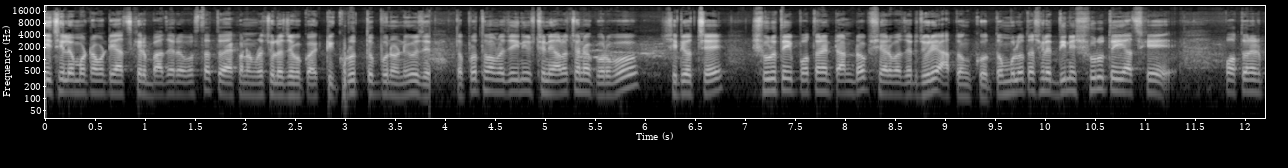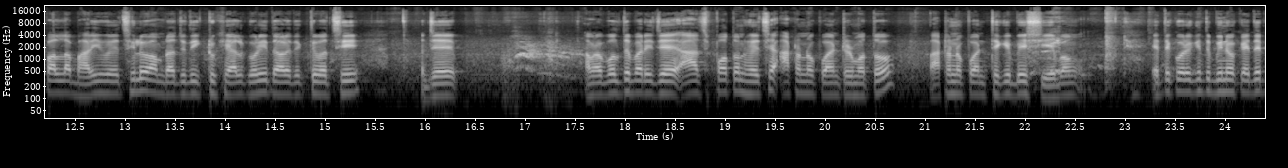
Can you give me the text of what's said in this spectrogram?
এই ছিল মোটামুটি আজকের বাজার অবস্থা। তো এখন আমরা চলে যাব কয়েকটি গুরুত্বপূর্ণ নিউজে তো প্রথম আমরা যেই নিউজটি নিয়ে আলোচনা করব, সেটি হচ্ছে শুরুতেই পতনের তাণ্ডব, শেয়ার বাজার জুড়ে আতঙ্ক। তো মূলত আসলে দিনের শুরুতেই আজকে পতনের পাল্লা ভারী হয়েছিল। আমরা যদি একটু খেয়াল করি, তাহলে দেখতে পাচ্ছি যে আমরা বলতে পারি যে আজ পতন হয়েছে আটান্ন পয়েন্টের মতো, আটান্ন পয়েন্ট থেকে বেশি এবং এতে করে কিন্তু বিনিয়োগকারীদের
